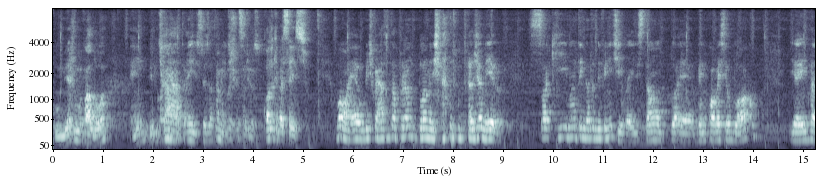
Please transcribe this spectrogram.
o mesmo valor em Bitcoin. Bitcoin é isso, Não exatamente. esqueçam disso. Quando que vai ser isso? Bom, é, o Bitcoin Atom está planejado para janeiro, só que não tem data definitiva. Eles estão é, vendo qual vai ser o bloco e aí vai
